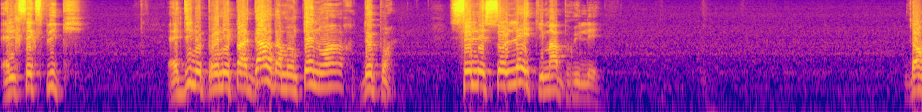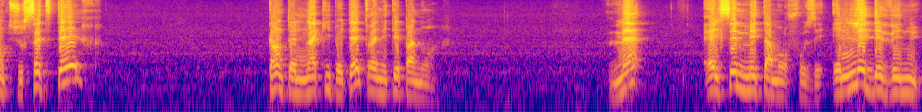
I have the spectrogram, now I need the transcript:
Elle s'explique. Elle dit ne prenez pas garde à mon teint noir. Deux points. C'est le soleil qui m'a brûlé. Donc, sur cette terre, quand elle naquit peut-être, elle n'était pas noire. Mais, elle s'est métamorphosée. Elle est devenue.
